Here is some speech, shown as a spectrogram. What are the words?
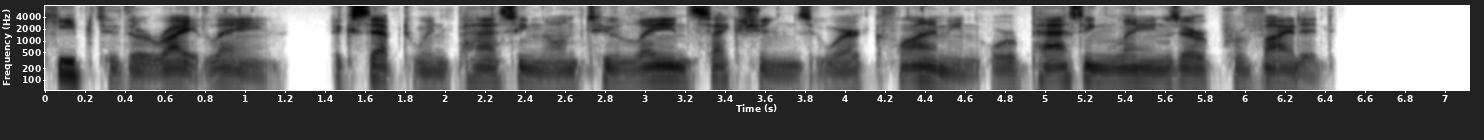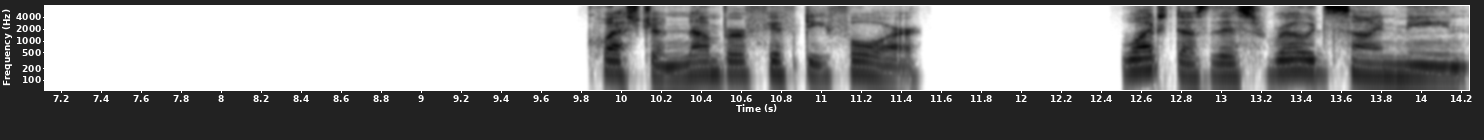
keep to the right lane, except when passing on two lane sections where climbing or passing lanes are provided. Question number 54. What does this road sign mean?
